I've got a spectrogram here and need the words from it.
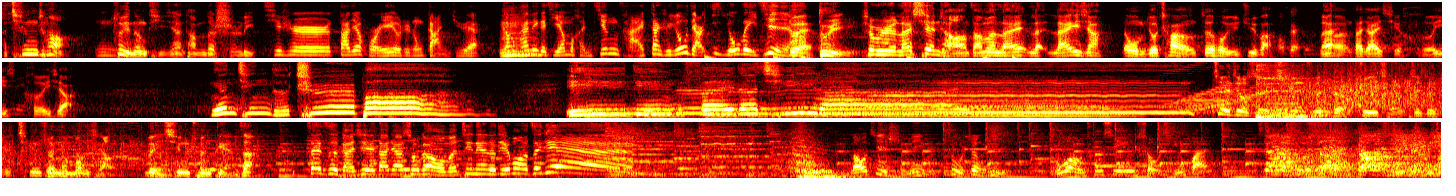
清唱嗯最能体现他们的实力。其实大家伙儿也有这种感觉。刚才那个节目很精彩，但是有点意犹未尽啊。对对，是不是来现场咱们来来来一下？那我们就唱最后一句吧。OK，来，嗯，大家一起合一合一下。年轻的翅膀一定飞得起来。这就是青春的追求，这就是青春的梦想，为青春点赞。再次感谢大家收看我们今天的节目，再见。牢记使命，助正义，不忘初心，守情怀。江苏省高级人民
